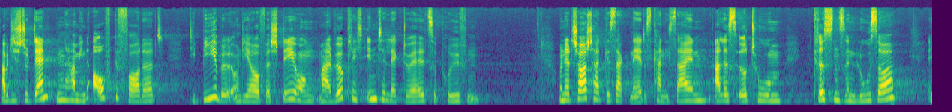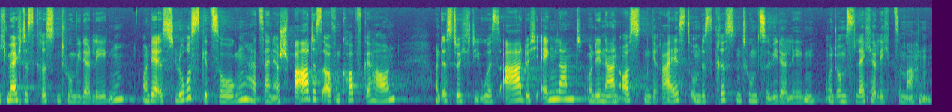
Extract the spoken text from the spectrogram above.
Aber die Studenten haben ihn aufgefordert, die Bibel und die Auferstehung mal wirklich intellektuell zu prüfen. Und der Josh hat gesagt, nee, das kann nicht sein, alles Irrtum, Christen sind Loser, ich möchte das Christentum widerlegen. Und er ist losgezogen, hat sein Erspartes auf den Kopf gehauen und ist durch die USA, durch England und den Nahen Osten gereist, um das Christentum zu widerlegen und um es lächerlich zu machen.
